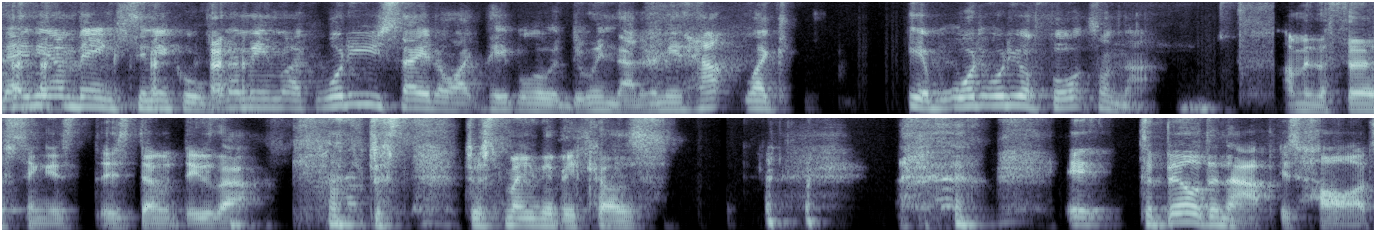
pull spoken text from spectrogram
maybe I'm being cynical, but I mean, like, what do you say to like people who are doing that? I mean, how like yeah, what, what are your thoughts on that? I mean, the first thing is is don't do that. just just mainly because it to build an app is hard.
